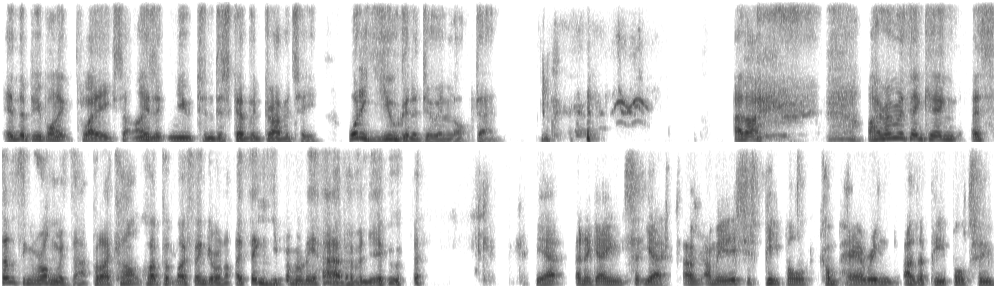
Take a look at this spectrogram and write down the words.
in the bubonic plague, Sir Isaac Newton discovered gravity. What are you going to do in lockdown? And I, I remember thinking, there's something wrong with that, but I can't quite put my finger on it. I think you hmm. probably have, haven't you? Yeah, and again, so yeah, I, I mean, it's just people comparing other people to,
